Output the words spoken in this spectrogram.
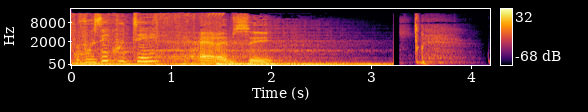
Vous écoutez RMC.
